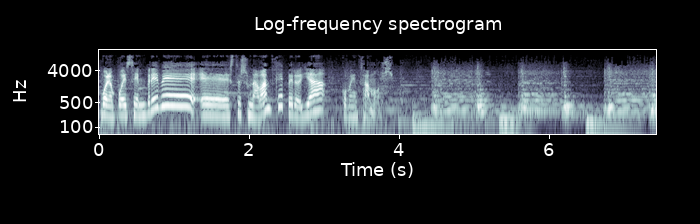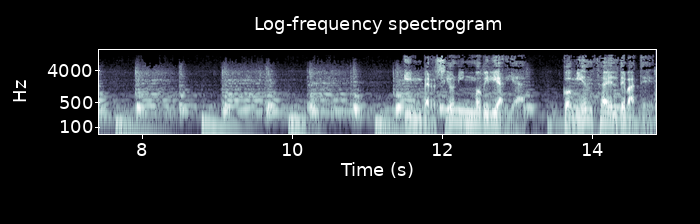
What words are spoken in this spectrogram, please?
Bueno, pues en breve, eh, esto es un avance, pero ya comenzamos. Inversión inmobiliaria. Comienza el debate.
